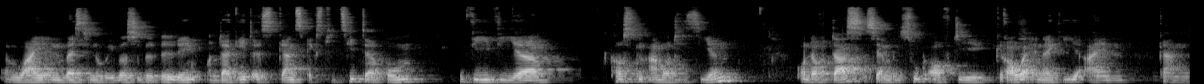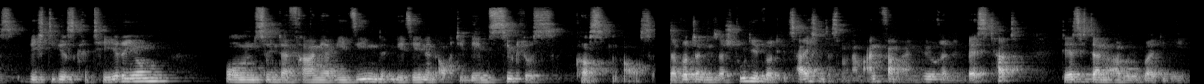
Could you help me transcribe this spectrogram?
Why Invest in a Reversible Building. Und da geht es ganz explizit darum, wie wir Kosten amortisieren. Und auch das ist ja in Bezug auf die graue Energie ein ganz wichtiges Kriterium, um zu hinterfragen, ja, wie sehen, wie sehen denn auch die Lebenszykluskosten aus? Da wird dann in dieser Studie wird gezeichnet, dass man am Anfang einen höheren Invest hat, der sich dann aber über die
